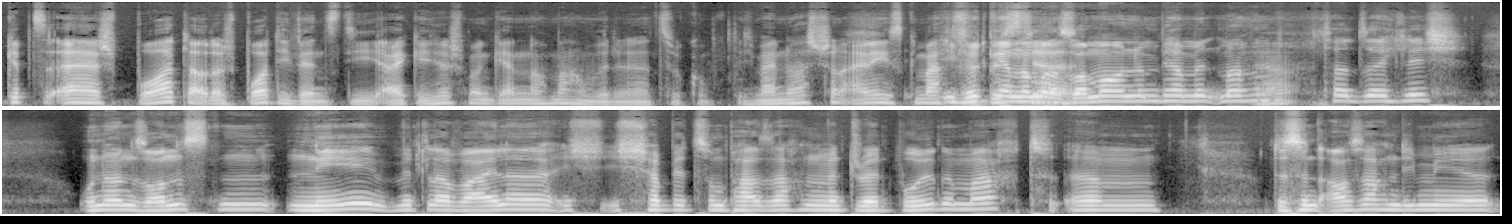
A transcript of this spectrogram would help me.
gibt's, äh, Sportler oder Sportevents, die Eike Hirschmann gerne noch machen würde in der Zukunft? Ich meine, du hast schon einiges gemacht. Ich würde gerne nochmal ja Sommer-Olympia mitmachen, ja. tatsächlich. Und ansonsten, nee, mittlerweile, ich, ich habe jetzt so ein paar Sachen mit Red Bull gemacht. Ähm, das sind auch Sachen, die mir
